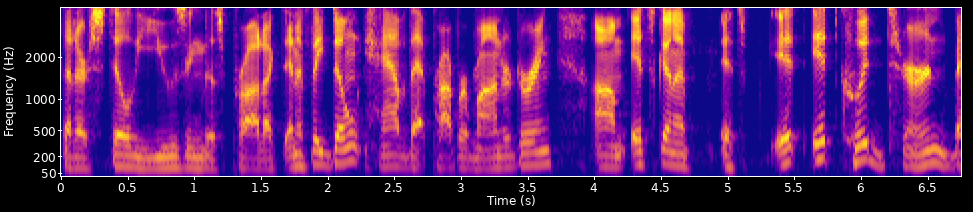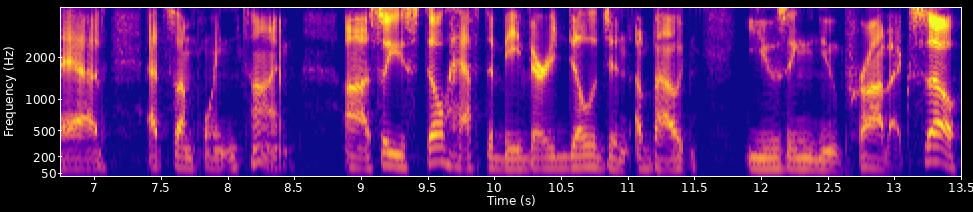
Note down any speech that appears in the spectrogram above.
that are still using this product, and if they don't have that proper monitoring, um, it's gonna it's it it could turn bad at some point in time. Uh, so you still have to be very diligent about using new products. So,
